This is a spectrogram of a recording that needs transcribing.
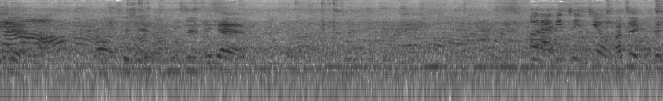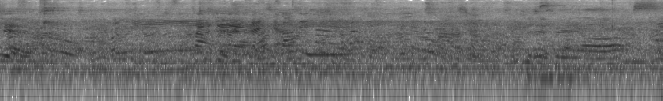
谢。好，谢谢，谢。谢。各位来宾敬酒。啊，这谢。谢。谢。谢，谢。谢。谢。谢。谢。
